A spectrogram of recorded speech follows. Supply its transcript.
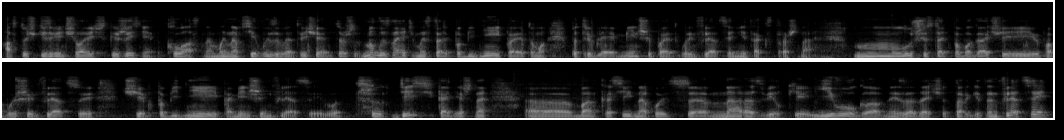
А с точки зрения человеческой жизни, классно, мы на все вызовы отвечаем. Потому что, ну, вы знаете, мы стали победнее, поэтому потребляем меньше, поэтому инфляция не так страшна. Лучше стать побогаче и побольше инфляции, чем победнее и поменьше инфляции. Вот здесь, конечно, э, Банк России находится на развилке его главная задача – таргет инфляции,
